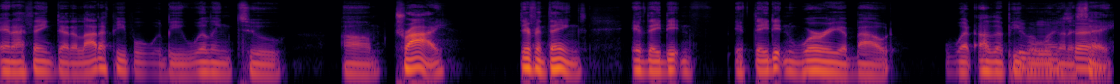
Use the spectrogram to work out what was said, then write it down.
and I think that a lot of people would be willing to um, try different things if they didn't if they didn't worry about what other people, People were gonna say. say,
